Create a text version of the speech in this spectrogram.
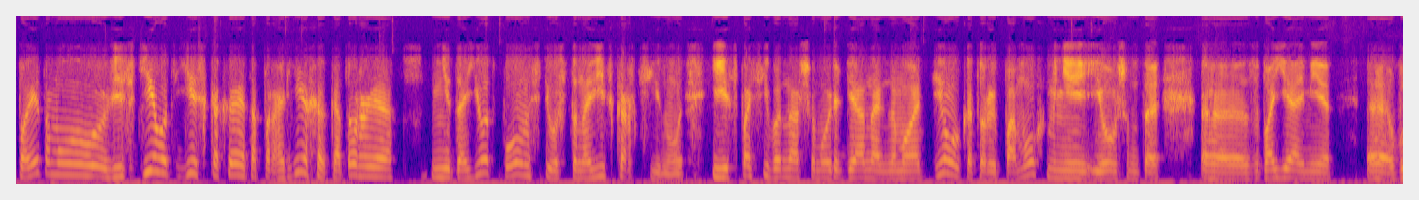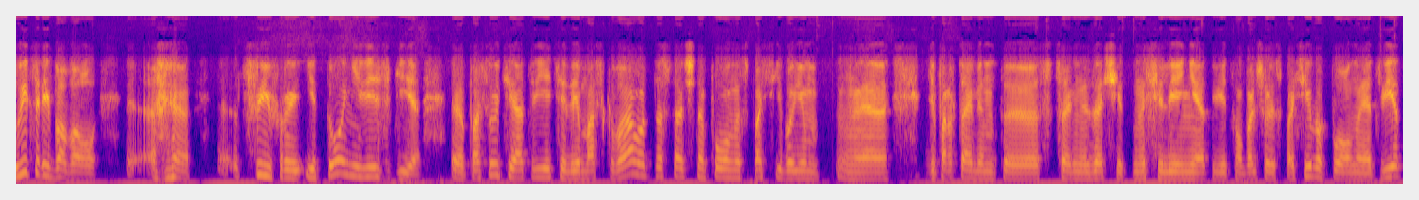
поэтому везде вот есть какая-то прореха, которая не дает полностью установить картину. И спасибо нашему региональному отделу, который помог мне и, в общем-то, э, с боями вытребовал цифры, и то не везде. Э, по сути, ответили Москва, вот достаточно полно, спасибо им, Департамент социальной защиты населения ответил, большое спасибо, полный ответ.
